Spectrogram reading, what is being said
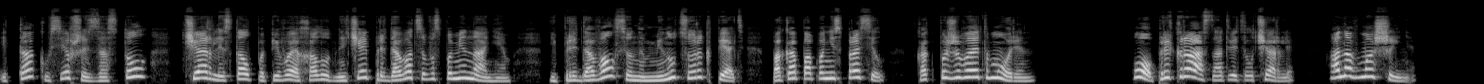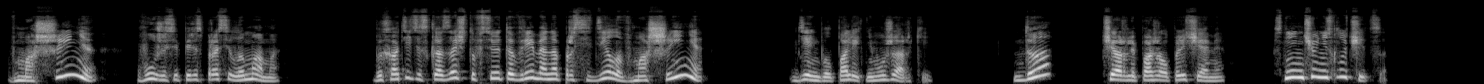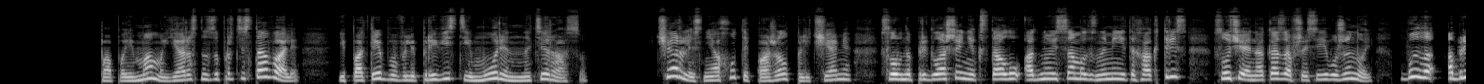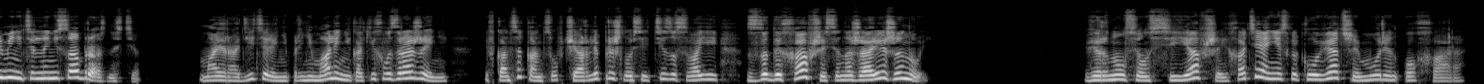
Итак, усевшись за стол, Чарли стал, попивая холодный чай, предаваться воспоминаниям, и предавался он им минут сорок пять, пока папа не спросил, как поживает Морин. «О, прекрасно!» — ответил Чарли. «Она в машине». «В машине?» — в ужасе переспросила мама. «Вы хотите сказать, что все это время она просидела в машине?» День был по-летнему жаркий. «Да?» — Чарли пожал плечами. «С ней ничего не случится». Папа и мама яростно запротестовали и потребовали привести Морин на террасу. Чарли с неохотой пожал плечами, словно приглашение к столу одной из самых знаменитых актрис, случайно оказавшейся его женой, было обременительной несообразностью. Мои родители не принимали никаких возражений, и в конце концов Чарли пришлось идти за своей задыхавшейся на жаре женой. Вернулся он сиявший, хотя и несколько увядший Морин О'Хара.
